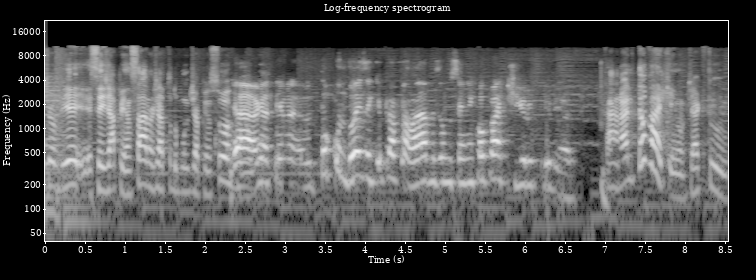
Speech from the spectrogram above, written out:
Deixa eu ver. Vocês já pensaram? Já todo mundo já pensou? Já, eu já tenho. Eu tô com dois aqui pra falar, mas eu não sei nem qual que eu atiro primeiro. Caralho, então vai, Ken, já que tu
